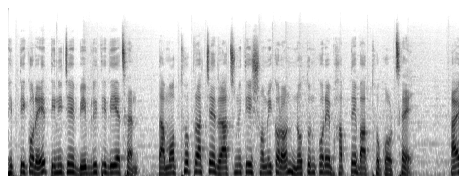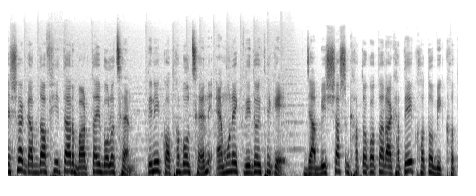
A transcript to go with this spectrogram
ভিত্তি করে তিনি যে বিবৃতি দিয়েছেন, তা মধ্যপ্রাচ্যের রাজনীতির সমীকরণ নতুন করে ভাবতে বাধ্য করছে। আয়েশা গাদ্দাফি তার বার্তায় বলেছেন, তিনি কথা বলছেন এমন এক হৃদয় থেকে যা বিশ্বাসঘাতকতার আঘাতে ক্ষতবিক্ষত।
